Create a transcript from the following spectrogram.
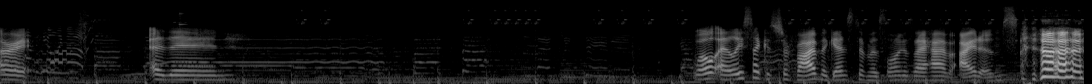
Alright. And then... least I can survive against him as long as I have items. I'm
